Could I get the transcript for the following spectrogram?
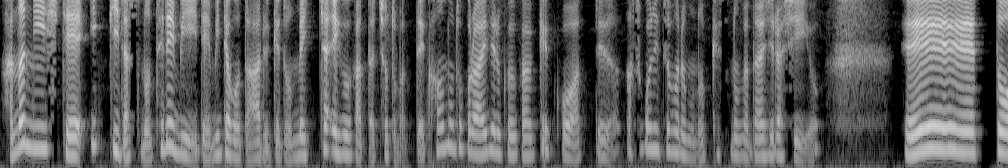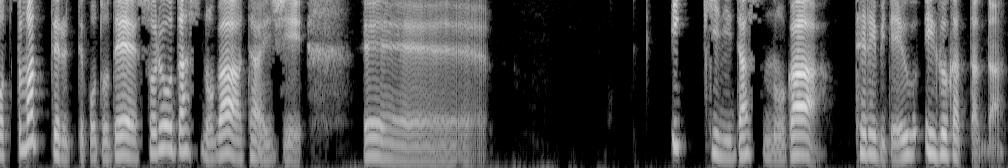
鼻にして一気出すのテレビで見たことあるけどめっちゃエグかった。ちょっと待って。顔のところ空いてる空間結構あって、あそこに詰まるものを消すのが大事らしいよ。えー、っと、詰まってるってことで、それを出すのが大事。えー、一気に出すのがテレビでエグかったんだ。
